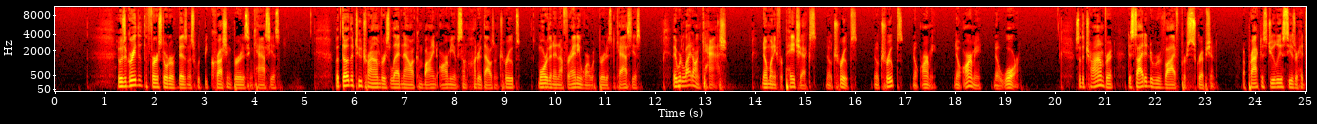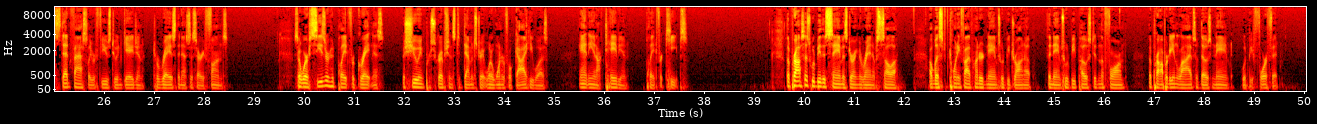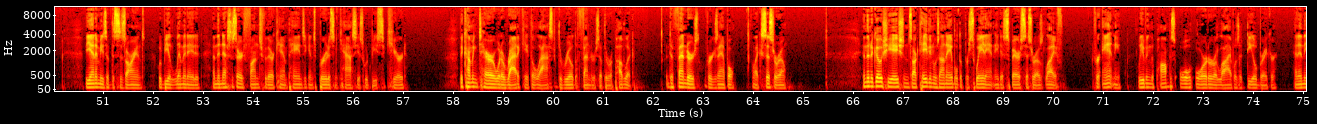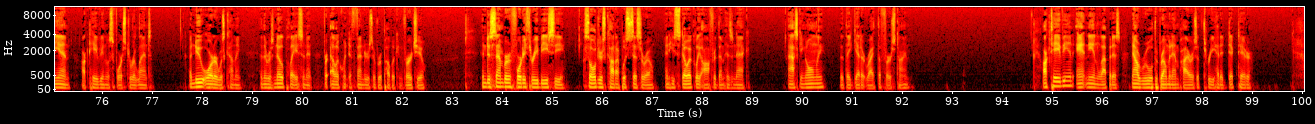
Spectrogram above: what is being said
It was agreed that the first order of business would be crushing Brutus and Cassius. But though the two triumvirs led now a combined army of some hundred thousand troops, more than enough for any war with Brutus and Cassius, they were light on cash. No money for paychecks, no troops. No troops, no army. No army, no war. So the triumvirate decided to revive proscription, a practice Julius Caesar had steadfastly refused to engage in to raise the necessary funds. So where Caesar had played for greatness, eschewing proscriptions to demonstrate what a wonderful guy he was, Antony and Octavian played for keeps. The process would be the same as during the reign of Sulla. A list of 2,500 names would be drawn up, the names would be posted in the forum, the property and lives of those named would be forfeit. The enemies of the Caesarians would be eliminated, and the necessary funds for their campaigns against Brutus and Cassius would be secured. The coming terror would eradicate the last of the real defenders of the Republic. Defenders, for example, like Cicero. In the negotiations, Octavian was unable to persuade Antony to spare Cicero's life. For Antony, leaving the pompous old orator alive was a deal-breaker, and in the end, Octavian was forced to relent. A new order was coming, and there was no place in it for eloquent defenders of Republican virtue. In December 43 BC, soldiers caught up with Cicero, and he stoically offered them his neck, asking only that they get it right the first time. Octavian, Antony, and Lepidus now ruled the Roman Empire as a three-headed dictator.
